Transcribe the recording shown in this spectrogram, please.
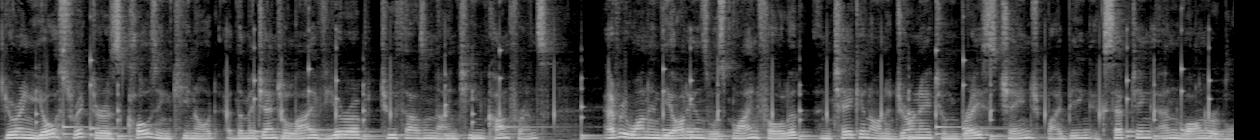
During Joost Richter's closing keynote at the Magento Live Europe 2019 conference, everyone in the audience was blindfolded and taken on a journey to embrace change by being accepting and vulnerable.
